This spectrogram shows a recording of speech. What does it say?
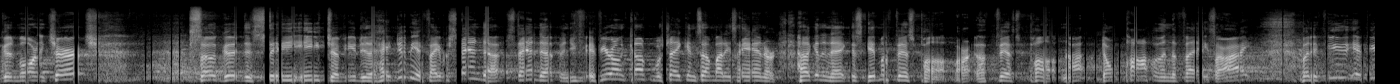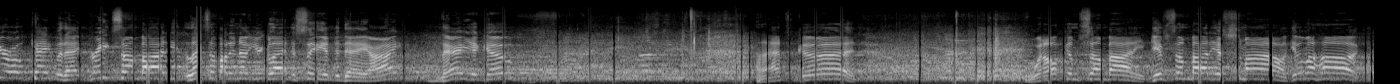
Good morning, church. So good to see each of you today. Hey, do me a favor, stand up, stand up, and if you're uncomfortable shaking somebody's hand or hugging the neck, just give them a fist pump, all right? A fist pump, not don't pop them in the face, all right? But if you if you're okay with that, greet somebody, let somebody know you're glad to see them today, all right? There you go. That's good. Welcome somebody. Give somebody a smile. Give them a hug.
